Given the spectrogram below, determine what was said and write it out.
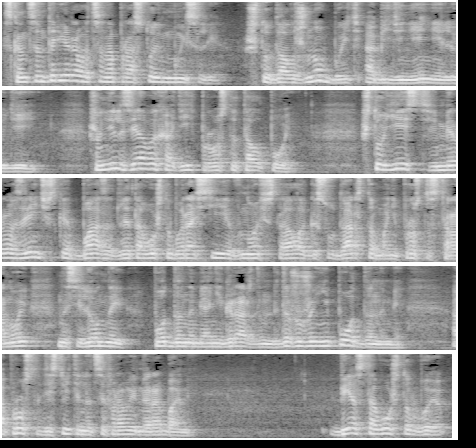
сконцентрироваться на простой мысли, что должно быть объединение людей, что нельзя выходить просто толпой, что есть мировоззренческая база для того, чтобы Россия вновь стала государством, а не просто страной, населенной подданными, а не гражданами, даже уже не подданными, а просто действительно цифровыми рабами. Без того, чтобы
